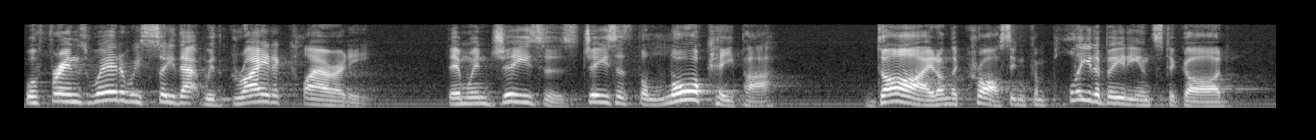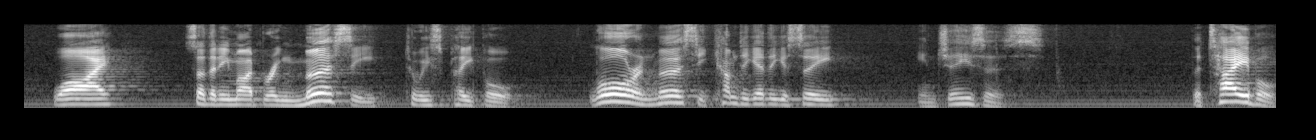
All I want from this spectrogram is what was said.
Well, friends, where do we see that with greater clarity than when Jesus, Jesus the lawkeeper, died on the cross in complete obedience to God? Why? So that he might bring mercy to his people. Law and mercy come together, you see, in Jesus. The table.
